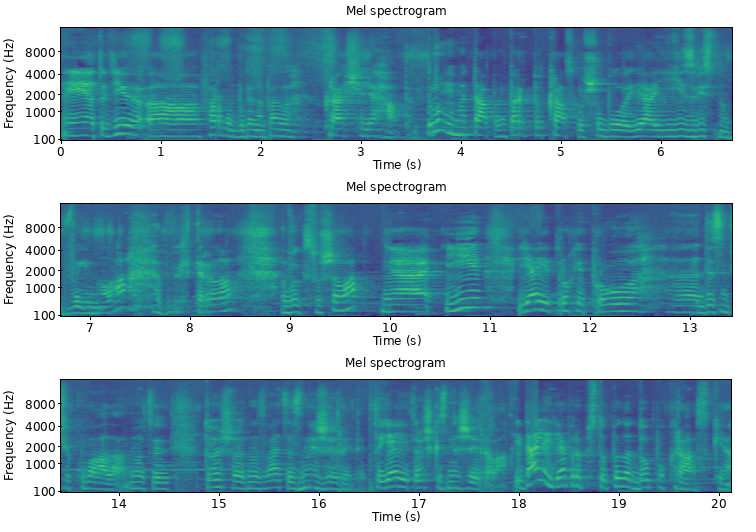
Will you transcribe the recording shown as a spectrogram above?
І тоді а, фарба буде, напевно, краще лягати. Другим етапом перед підкраскою, що було, я її, звісно, вимила, витерла, висушила. Е, І я її трохи продезінфікувала. Ну, це те, що називається знежирити. То я її трошки знежирила. І далі я приступила до покраски. Е,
